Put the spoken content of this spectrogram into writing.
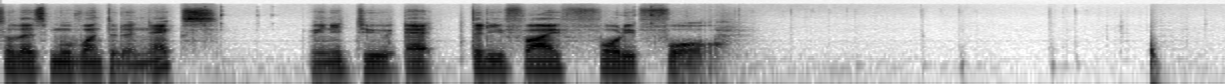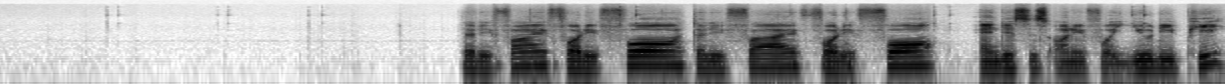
so let's move on to the next. We need to add 3544 35 44 35 44 and this is only for UDP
